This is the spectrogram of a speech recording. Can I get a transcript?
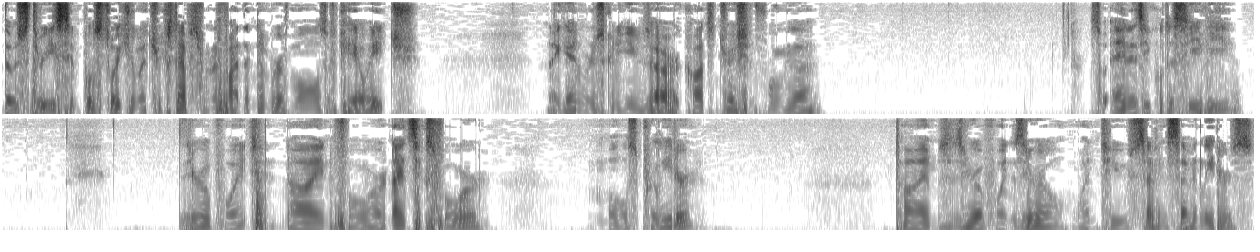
those three simple stoichiometric steps. We're going to find the number of moles of KOH. And again, we're just going to use our concentration formula. So N is equal to CV. 0 0.94964 moles per liter times 0 0.01277 liters.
